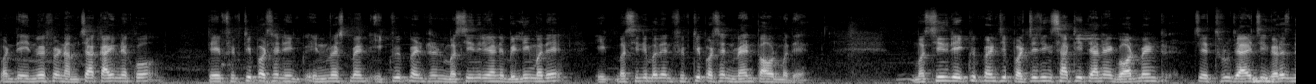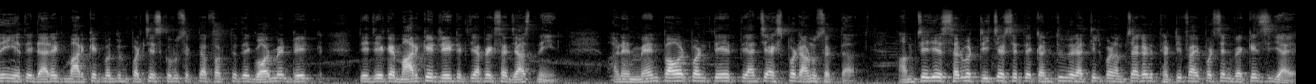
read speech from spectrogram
पण ते इन्व्हेस्टमेंट आमच्या काही नको. ते फिफ्टी पर्सेंट इन्व्हेस्टमेंट इक्विपमेंट आणि मशिनरी e, आणि बिल्डिंगमध्ये इक मशिनरीमध्ये आणि फिफ्टी पर्सेंट मॅनपॉवरमध्ये मशिनरी इक्विपमेंटची पर्चेसिंगसाठी त्याने गव्हर्मेंटचे थ्रू जायची गरज नाही आहे. ते डायरेक्ट मार्केटमधून परचेस करू शकता. फक्त ते गव्हर्मेंट रेट ते जे काही मार्केट रेट आहे त्यापेक्षा जास्त नाही. आणि मॅनपॉवर पण ते त्यांचे एक्सपर्ट आणू शकता. आमचे जे सर्व टीचर्स आहेत ते कंटिन्यू राहतील पण आमच्याकडे थर्टी फाय पर्सेंट वॅकन्सी आहे.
